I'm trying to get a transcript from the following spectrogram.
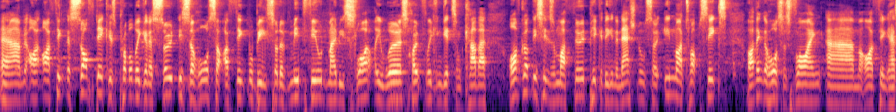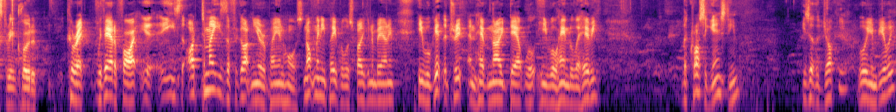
Um, I, I think the soft deck is probably going to suit. This is a horse that I think will be sort of midfield, maybe slightly worse. Hopefully, can get some cover. I've got this as my third pick of the international, so in my top six, I think the horse is flying. Um, I think has to be included. Correct. Without a fight, he's to me he's the forgotten European horse. Not many people have spoken about him. He will get the trip and have no doubt will, he will handle the heavy. The cross against him is it the jockey William Buick?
